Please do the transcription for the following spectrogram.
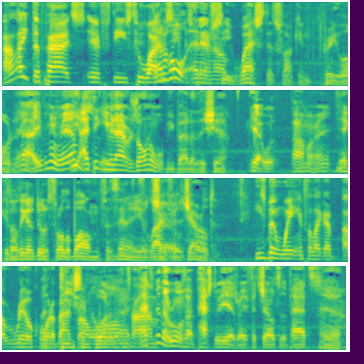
I like the Pats if these two wide That whole NFC out. West is fucking pretty loaded. Yeah, even the Rams. Yeah, I think good. even Arizona will be better this year. yeah, with Palmer, right? Yeah, because all they got to do is throw the ball in the vicinity of Larry Fitzgerald. Fitzgerald. He's been waiting for like a, a real quarterback decent for a long time. That's been the rumor for the past three years, right? Fitzgerald to the Pats. Yeah.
